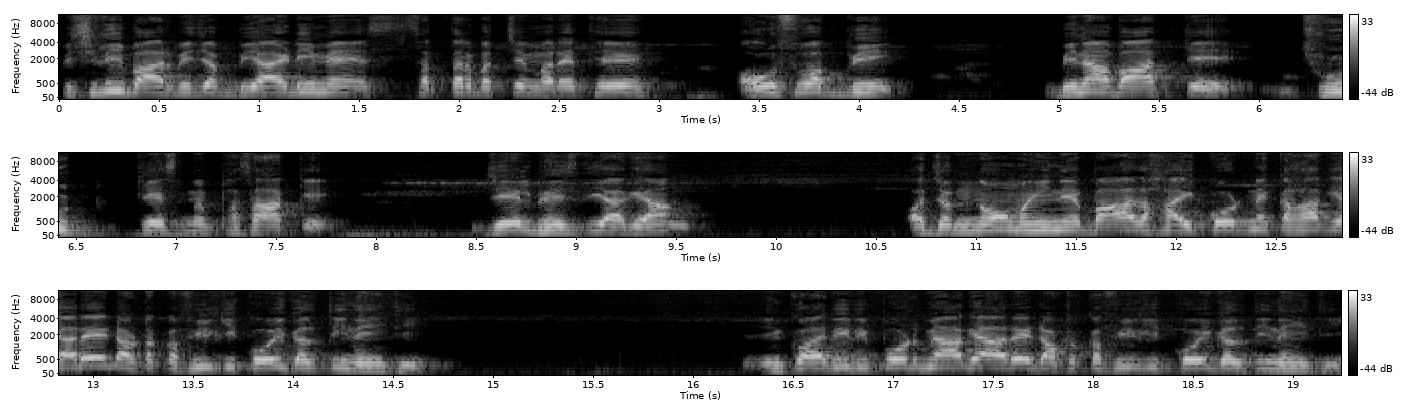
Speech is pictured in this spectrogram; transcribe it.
पिछली बार भी जब बीआरडी में सत्तर बच्चे मरे थे और उस वक्त भी बिना बात के झूठ केस में फंसा के जेल भेज दिया गया। और जब नौ महीने बाद हाई कोर्ट ने कहा कि अरे डॉक्टर कफील की कोई गलती नहीं थी। इंक्वायरी रिपोर्ट में आ गया, अरे डॉक्टर कफील की कोई गलती नहीं थी।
